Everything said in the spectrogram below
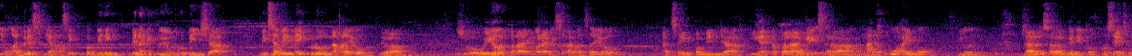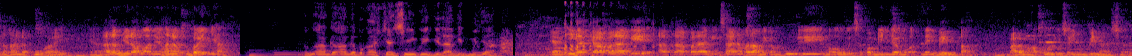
yung address niya. Kasi pag binig, binanggit ko yung probinsya, ibig sabihin may clue na kayo, di ba? So, yun, maraming maraming salamat sa iyo at sa iyong pamilya. Ingat ka palagi sa hanap buhay mo. Yun. Lalo sa ganitong proseso ng hanap buhay. Yan. Alam niyo na kung ano yung hanap buhay niya. Ang aga-aga baka siyansihin ko yung gilagid mo dyan. Yan. Ingat ka palagi at ah, palaging sana marami kang huli, mauwi sa pamilya mo at naibenta para makatulong sa inyong financial.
